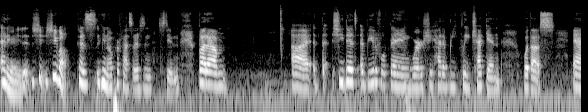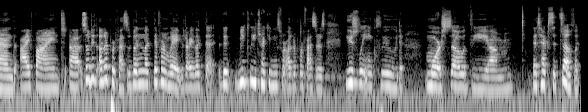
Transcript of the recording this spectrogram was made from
anyway, she she won't because you know professors and student. But um, uh, th- she did a beautiful thing where she had a weekly check in with us. And I find uh, so did other professors, but in like different ways, right? Like the the weekly check-ins for other professors usually include more so the um, the text itself. Like,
